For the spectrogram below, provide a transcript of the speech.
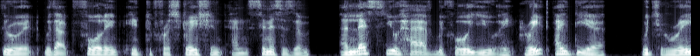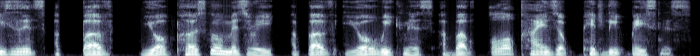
through it without falling into frustration and cynicism unless you have before you a great idea which raises it above your personal misery above your weakness, above all kinds of piddly baseness.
